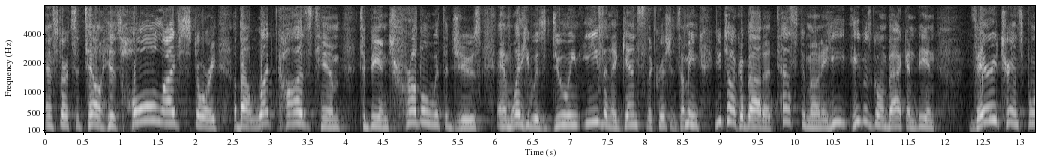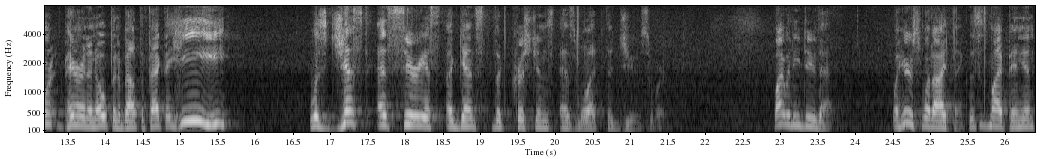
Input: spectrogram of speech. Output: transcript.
and starts to tell his whole life story about what caused him to be in trouble with the Jews and what he was doing even against the Christians. I mean, you talk about a testimony. He, he was going back and being very transparent and open about the fact that he was just as serious against the Christians as what the Jews were. Why would he do that? Well, here's what I think. This is my opinion.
